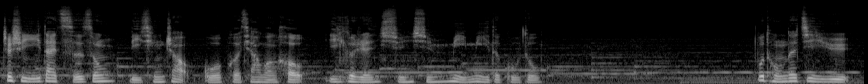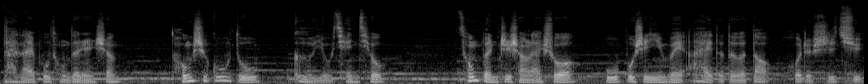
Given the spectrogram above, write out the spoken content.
这是一代词宗李清照国破家亡后，一个人寻寻觅觅的孤独。不同的际遇带来不同的人生，同是孤独，各有千秋。从本质上来说。无不是因为爱的得到或者失去。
